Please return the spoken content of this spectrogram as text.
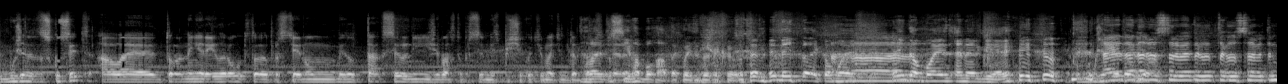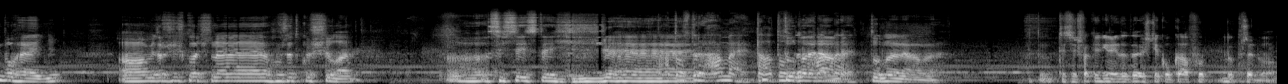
můžete to zkusit, ale to není railroad, to je prostě jenom, je to tak silný, že vás to prostě nejspíš jako tímhle tím tempem Hele, je to síla boha, takhle ti to řeknu. není to jako moje, není to moje energie. A je takhle dostaneme, takhle, takhle dostaneme ten oheň. A mi trošičku začne hořet košile. Uh, jsi si jistý, že... Táto zdrháme, táto Tohle zdrháme. dáme, tohle dáme. Ty jsi fakt jediný, kdo to ještě kouká furt dopředu, no.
